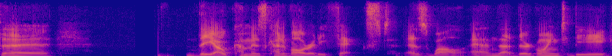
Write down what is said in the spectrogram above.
the the outcome is kind of already fixed as well and that they're going to be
